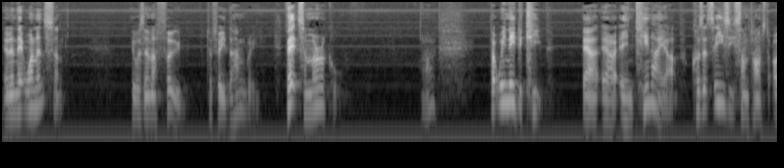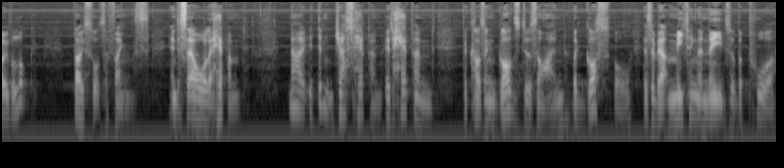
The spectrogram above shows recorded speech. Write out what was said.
in that one instant, there was enough food to feed the hungry. That's a miracle. Right? But we need to keep our, our antennae up because it's easy sometimes to overlook those sorts of things and to say, oh, well, it happened. No, it didn't just happen. It happened because in God's design, the gospel is about meeting the needs of the poor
